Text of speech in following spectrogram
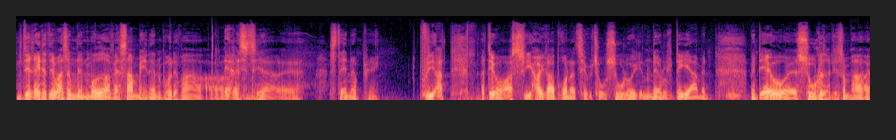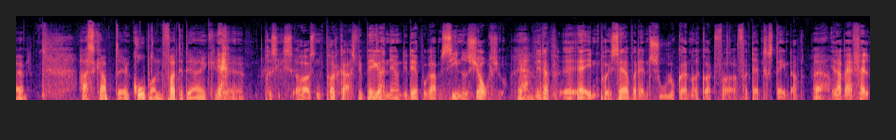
Men det er rigtigt, det var simpelthen en måde at være sammen med hinanden på, det var at Ja. recitere uh, stand-up. Ikke? Fordi, og, og det var også i høj grad på grund af TV2 Zulu, ikke? nu nævner du DR, men, mm. men det er jo uh, Zulu, der ligesom har, uh, har skabt uh, grupperne for det der. Ikke? Ja. Øh, Præcis, og også en podcast, vi begge har nævnt i det her program, Sig noget sjovt jo. Ja. Netop øh, er inde på især, hvordan Zulu gør noget godt for, for dansk stand-up. Ja. Eller i hvert fald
